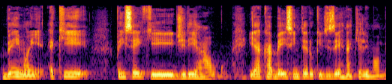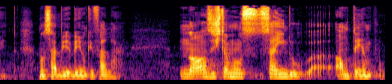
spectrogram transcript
Bem, mãe, é que pensei que diria algo e acabei sem ter o que dizer naquele momento. Não sabia bem o que falar. Nós estamos saindo há um tempo.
